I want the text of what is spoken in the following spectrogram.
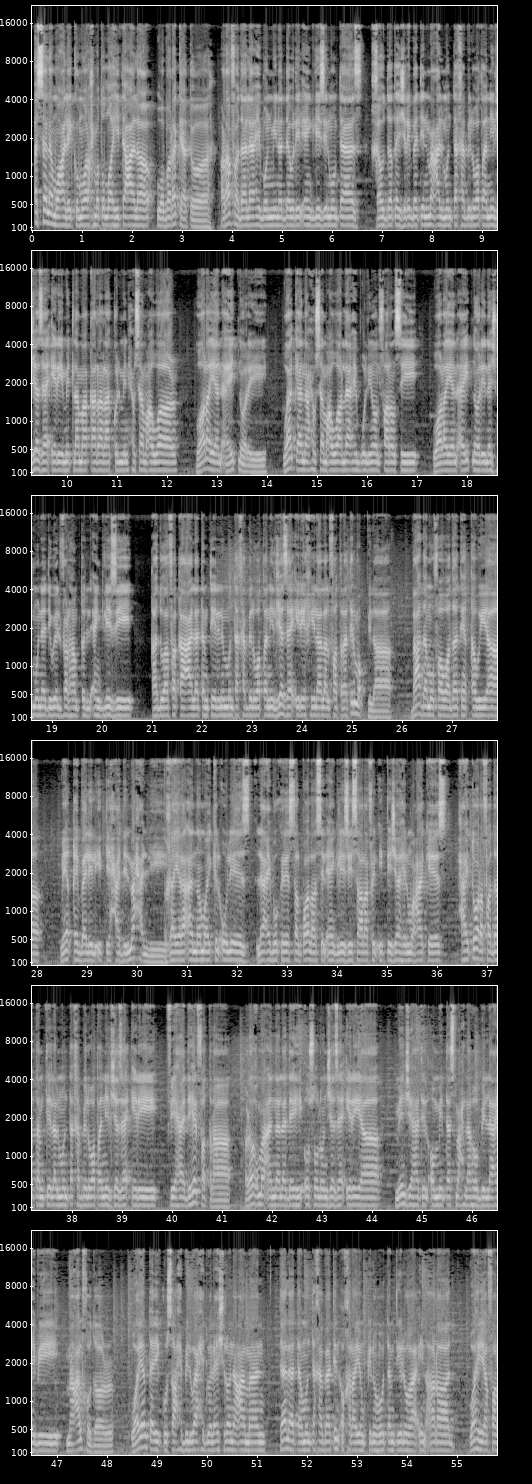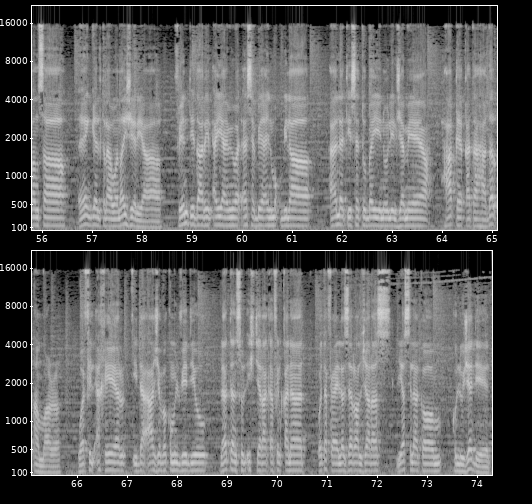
السلام عليكم ورحمة الله تعالى وبركاته. رفض لاعب من الدوري الإنجليزي الممتاز خوض تجربة مع المنتخب الوطني الجزائري مثلما قرر كل من حسام عوار وريان أيت نوري وكان حسام عوار لاعب ليون الفرنسي وريان أيت نوري نجم نادي ويلفرهامبتون الإنجليزي. قد وافق على تمثيل المنتخب الوطني الجزائري خلال الفترة المقبلة بعد مفاوضات قوية من قبل الاتحاد المحلي. غير أن مايكل أوليز لاعب كريستال بالاس الإنجليزي سار في الاتجاه المعاكس حيث رفض تمثيل المنتخب الوطني الجزائري في هذه الفترة رغم أن لديه أصول جزائرية من جهة الأم تسمح له باللعب مع الخضر. ويمتلك صاحب الواحد والعشرون عاما ثلاث منتخبات أخرى يمكنه تمثيلها إن أراد. وهي فرنسا. إنجلترا ونيجيريا في انتظار الأيام والأسابيع المقبلة التي ستبين للجميع حقيقة هذا الأمر. وفي الأخير إذا أعجبكم الفيديو لا تنسوا الاشتراك في القناة وتفعيل زر الجرس ليصلكم كل جديد.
